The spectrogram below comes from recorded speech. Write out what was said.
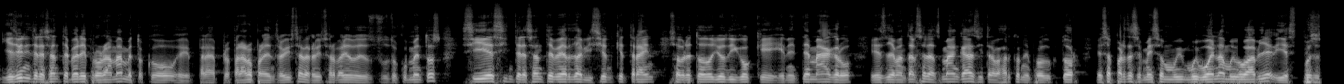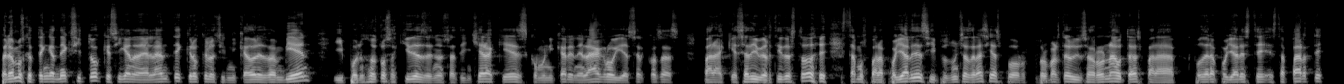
Y es bien interesante ver el programa, me tocó eh, para prepararlo para la entrevista, revisar varios de sus documentos. Sí es interesante ver la visión que traen, sobre todo yo digo que en el tema agro es levantarse las mangas y trabajar con el productor. Esa parte se me hizo muy, muy buena, muy viable y pues esperemos que tengan éxito, que sigan adelante. Creo que los indicadores van bien y pues nosotros aquí desde nuestra trinchera, que es comunicar en el agro y hacer cosas para que sea divertido esto, estamos para apoyarles y pues muchas gracias por, por parte de los agronautas para poder apoyar este, esta parte.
